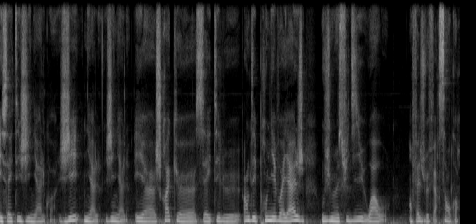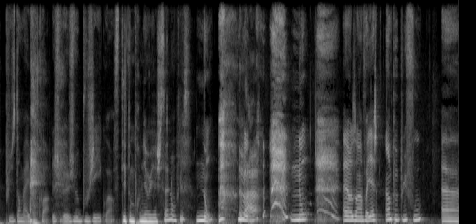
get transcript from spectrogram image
Et ça a été génial, quoi. Génial, génial. Et euh, je crois que ça a été le, un des premiers voyages où je me suis dit, waouh, en fait, je veux faire ça encore plus dans ma vie, quoi. Je veux, je veux bouger, quoi. C'était ton premier voyage seul en plus? Non. non. non. Alors, j'ai un voyage un peu plus fou. Euh,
